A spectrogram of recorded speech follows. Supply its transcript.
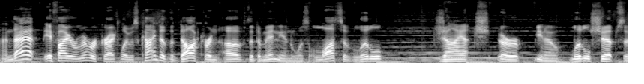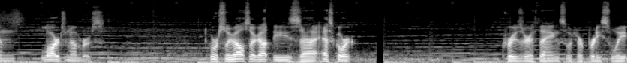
And that, if I remember correctly, was kind of the doctrine of the Dominion, was lots of little giant, or, you know, little ships in large numbers. Of course, we've also got these uh, escort cruiser things, which are pretty sweet.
